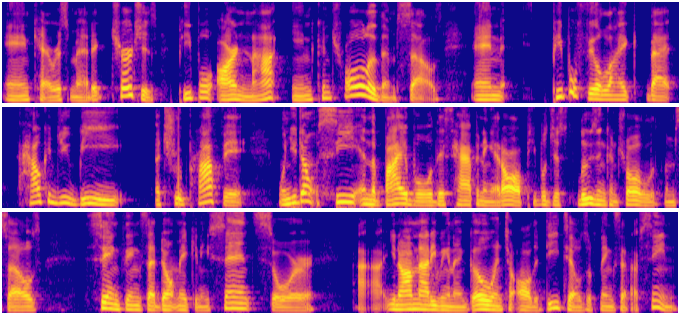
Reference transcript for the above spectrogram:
and charismatic churches. People are not in control of themselves. And people feel like that how could you be a true prophet when you don't see in the Bible this happening at all? People just losing control of themselves, saying things that don't make any sense or I, you know, I'm not even going to go into all the details of things that I've seen.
